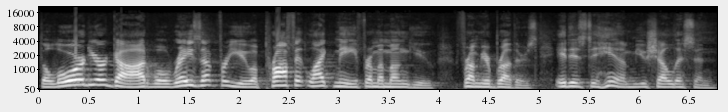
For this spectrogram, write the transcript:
The Lord your God will raise up for you a prophet like me from among you, from your brothers. It is to him you shall listen.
